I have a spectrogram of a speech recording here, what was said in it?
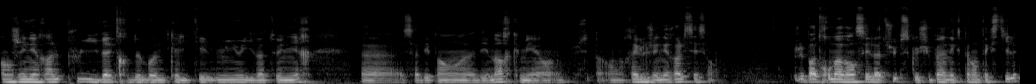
en général, plus il va être de bonne qualité, mieux il va tenir. ça dépend des marques, mais en, règle générale, c'est ça. Je vais pas trop m'avancer là-dessus parce que je suis pas un expert en textile,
